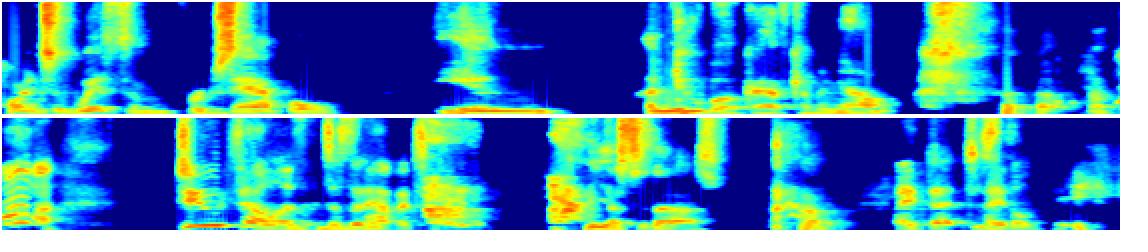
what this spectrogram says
points of wisdom. For example, in a new book I have coming out. ah, do tell us, does it have a title? yes, it does. Might that title be?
